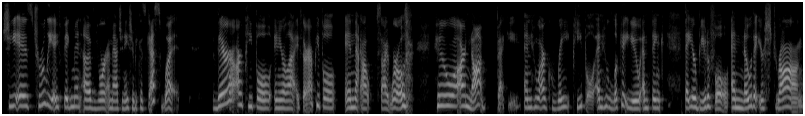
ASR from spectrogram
She is truly a figment of your imagination because guess what? There are people in your life, there are people in the outside world who are not Becky and who are great people and who look at you and think that you're beautiful and know that you're strong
